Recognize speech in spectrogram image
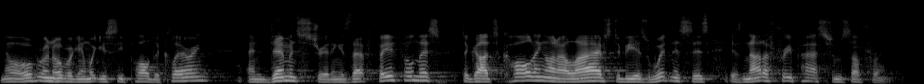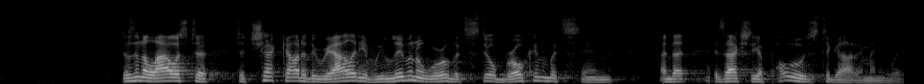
Now, over and over again, what you see Paul declaring and demonstrating is that faithfulness to God's calling on our lives to be his witnesses is not a free pass from suffering. Doesn't allow us to, to check out of the reality of we live in a world that's still broken with sin and that is actually opposed to God in many ways.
